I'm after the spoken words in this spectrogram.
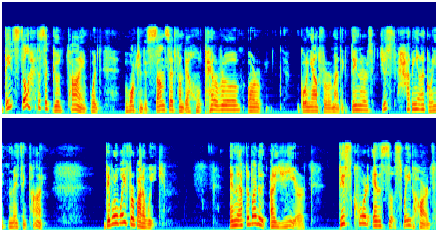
they still had us a good time with watching the sunset from their hotel room or going out for romantic dinners, just having a great, amazing time. They were away for about a week. And after about a, a year, Discord and Sweetheart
